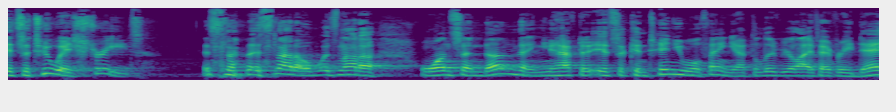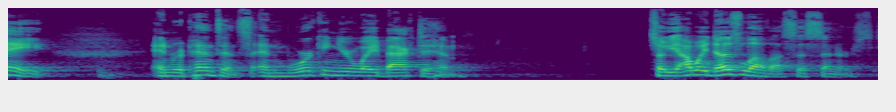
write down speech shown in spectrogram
it's a two way street. It's not, it's, not a, it's not a once and done thing. You have to, it's a continual thing. You have to live your life every day in repentance and working your way back to Him. So Yahweh does love us as sinners.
